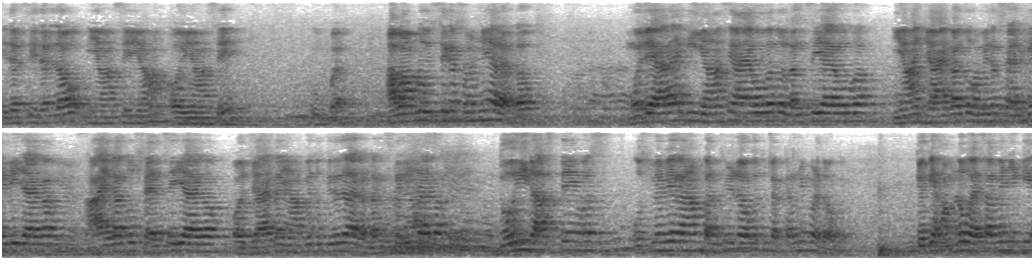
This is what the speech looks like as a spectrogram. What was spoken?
इधर से इधर जाओ, यहाँ से यहाँ और यहाँ से ऊपर। अब आप लोग इससे क्या समझ नहीं आ रहा बताओ। मुझे आ रहा है कि यहाँ से आया होगा तो लंग से ही आया होगा। यहाँ जाएगा तो हमेशा सेल के लिए जाएगा। आएगा तो सेल से ही आएगा। और जाएगा यहाँ पे तो किधर जाएगा? लंग्स के लिए जाएगा। दो ही रास्ते हैं बस। उसमें भी अगर हम कंफ्यूज होगे तो चक्कर नहीं पड़ जाओगे क्योंकि हम लोग ऐसा भी नहीं कि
